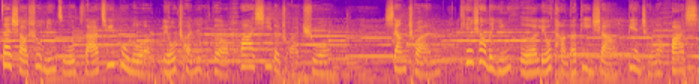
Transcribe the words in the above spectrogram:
在少数民族杂居部落流传着一个花溪的传说。相传， 天上的银河流淌到地上，变成了花溪。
